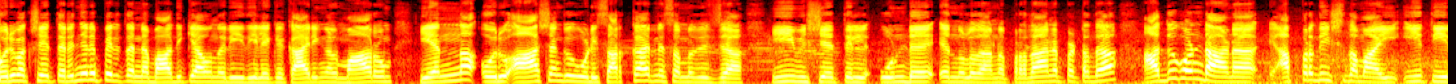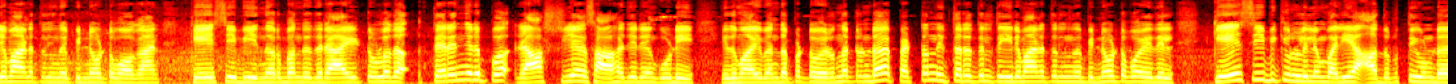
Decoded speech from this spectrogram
ഒരുപക്ഷെ തെരഞ്ഞെടുപ്പിൽ തന്നെ ബാധിക്കാവുന്ന രീതിയിലേക്ക് കാര്യങ്ങൾ മാറും എന്ന ഒരു ആശങ്ക കൂടി സർക്കാരിനെ സംബന്ധിച്ച് ഈ വിഷയത്തിൽ ഉണ്ട് എന്നുള്ളതാണ് പ്രധാനപ്പെട്ടത്. അതുകൊണ്ടാണ് അപ്രതീക്ഷിതമായി ഈ തീരുമാനത്തിൽ നിന്ന് പിന്നോട്ട് പോകാൻ കെ സി ബി നിർബന്ധിതരായിട്ടുള്ളത്. തെരഞ്ഞെടുപ്പ് രാഷ്ട്രീയ സാഹചര്യം കൂടി ഇതുമായി ബന്ധപ്പെട്ട് വരുന്നിട്ടുണ്ട് പെട്ടെന്ന് ഇത്തരത്തിൽ തീരുമാനത്തിൽ നിന്ന് പിന്നോട്ട് പോയതിൽ കെ സി ബിക്കുള്ളിലും വലിയ അതൃപ്തിയുണ്ട്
